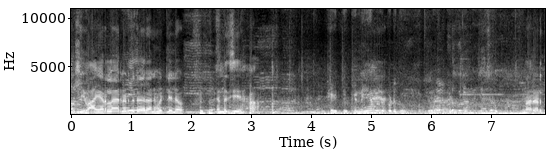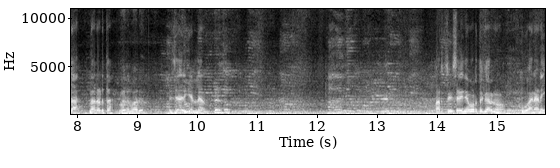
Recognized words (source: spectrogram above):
പക്ഷെ ഈ വയറിലായിരുന്നു എടുത്തിട്ട് വരാനും പറ്റില്ലല്ലോ. എന്താ ചെയ്യാ? വേറെ മാറി മാറി വിചാരിക്കണില്ല. പർച്ചേസ് കഴിഞ്ഞ പുറത്തേക്ക് ഇറങ്ങോ പോവാനാണേ.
